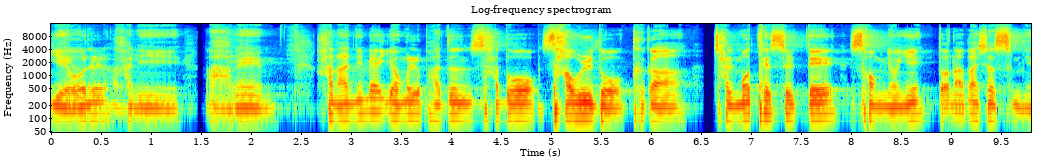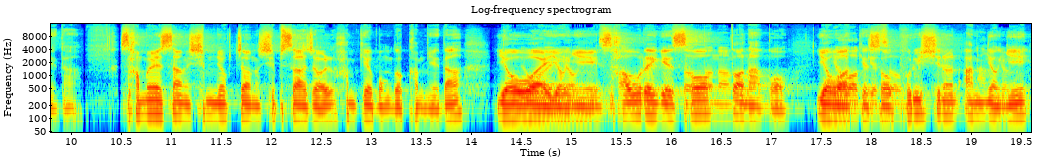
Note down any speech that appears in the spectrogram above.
예언을 하니 아멘. 하나님의 영을 받은 사도 사울도 그가 잘못했을 때 성령이 떠나가셨습니다. 사무엘상 16장 14절 함께 봉독합니다. 여호와의 영이 사울에게서 떠나고 여호와께서 부리시는 악령이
